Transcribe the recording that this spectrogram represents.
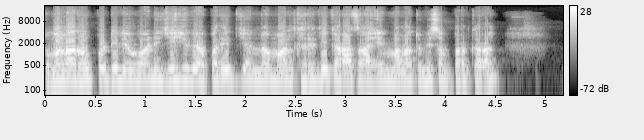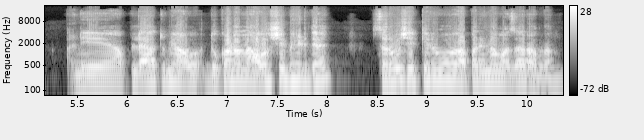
तुम्हाला रोखपट्टी देऊ आणि जेही व्यापारी ज्यांना माल खरेदी करायचा आहे मला तुम्ही संपर्क करा. आणि आपल्या तुम्ही आव- दुकानाला अवश्य भेट द्या. सर्व शेतकरी व व्यापाऱ्यांना माझा राम राम.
